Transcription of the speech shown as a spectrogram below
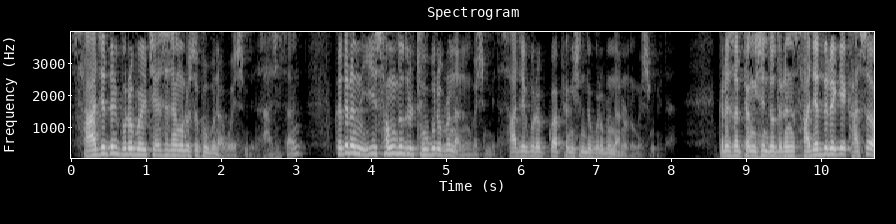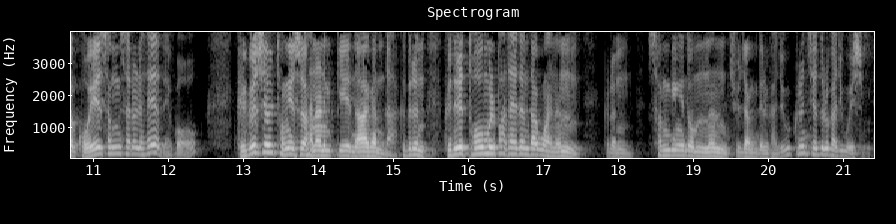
사제들 그룹을 제사장으로서 구분하고 있습니다. 사실상. 그들은 이 성도들 두 그룹으로 나누는 것입니다. 사제 그룹과 평신도 그룹으로 나누는 것입니다. 그래서 평신도들은 사제들에게 가서 고해 성사를 해야 되고 그것을 통해서 하나님께 나아간다. 그들은 그들의 도움을 받아야 된다고 하는 그런 성경에도 없는 주장들을 가지고 그런 제도를 가지고 있습니다.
